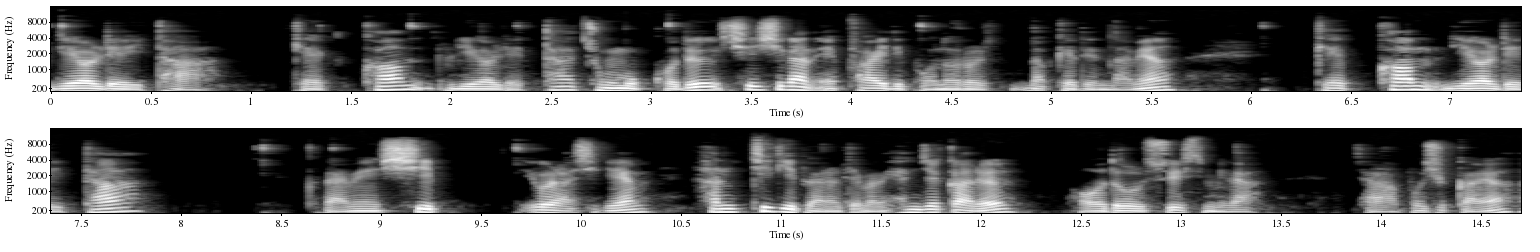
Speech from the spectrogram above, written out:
real 데이터, getcom real 데이터 종목 코드 실시간 FID 번호를 넣게 된다면 getcom real 데이터 그 다음에 10 이걸 하시게 되면 한 틱이 변할 때마다 현재가를 얻어올 수 있습니다. 자 보실까요?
